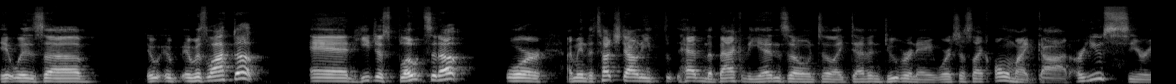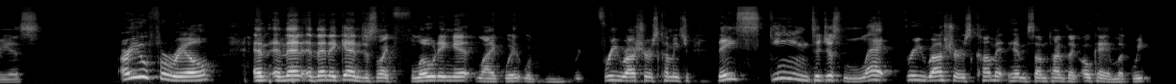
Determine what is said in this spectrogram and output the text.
it was uh it, it, it was locked up and he just floats it up. Or I mean, the touchdown he th- had in the back of the end zone to like Devin Duvernay, where it's just like, oh my god, are you serious? Are you for real? And and then and then again, just like floating it like with, with free rushers coming through. They scheme to just let free rushers come at him sometimes. Like, okay, look, we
